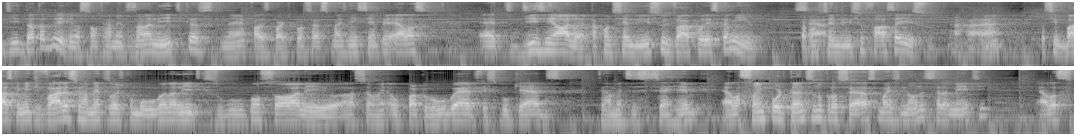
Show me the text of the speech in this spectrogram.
de data-driven, elas são ferramentas analíticas, né, fazem parte do processo, mas nem sempre elas é, te dizem, olha, está acontecendo isso e vai por esse caminho. Está acontecendo isso, faça isso. Né? Assim, basicamente, várias ferramentas hoje, como o Google Analytics, o Google Console, o próprio Google Ads, Facebook Ads, ferramentas de CRM, elas são importantes no processo, mas não necessariamente elas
